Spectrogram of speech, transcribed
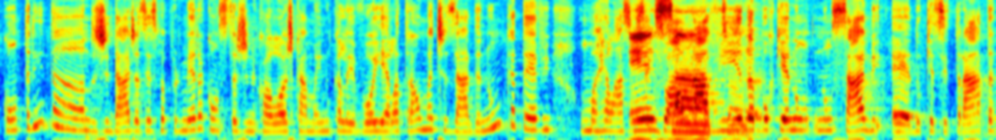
com 30 anos de idade, às vezes para a primeira consulta ginecológica a mãe nunca levou e ela traumatizada, nunca teve uma relação Exato. sexual na vida porque não, não sabe é, do que se trata,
